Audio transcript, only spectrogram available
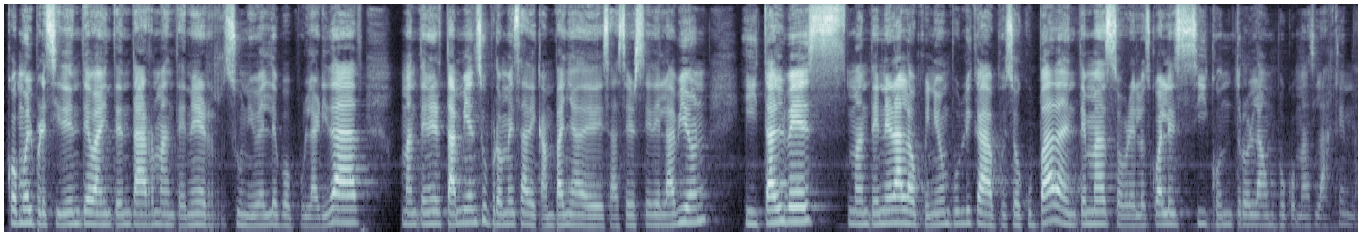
cómo el presidente va a intentar mantener su nivel de popularidad, mantener también su promesa de campaña de deshacerse del avión y tal vez mantener a la opinión pública pues ocupada en temas sobre los cuales sí controla un poco más la agenda.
